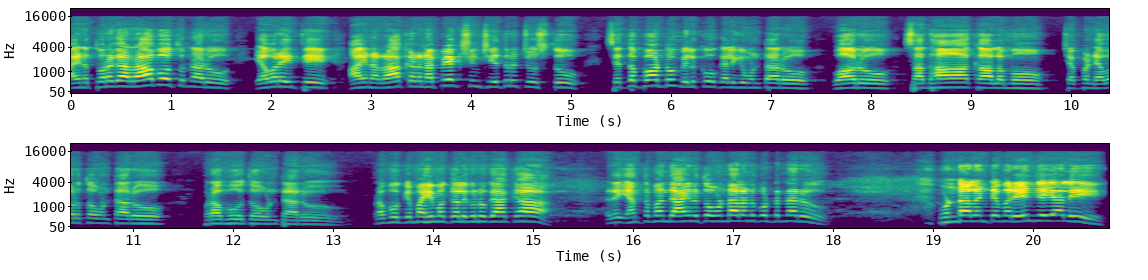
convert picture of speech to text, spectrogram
ఆయన త్వరగా రాబోతున్నారు. ఎవరైతే ఆయన రాకడను అపేక్షించి ఎదురు చూస్తూ సిద్ధపాటు మెలకు కలిగి ఉంటారో వారు సదాకాలము చెప్పండి ఎవరితో ఉంటారు? ప్రభువుతో ఉంటారు. ప్రభుకి మహిమ కలుగును గాక. అరే ఎంతమంది ఆయనతో ఉండాలనుకుంటున్నారు? ఉండాలంటే మరి ఏం చేయాలి?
